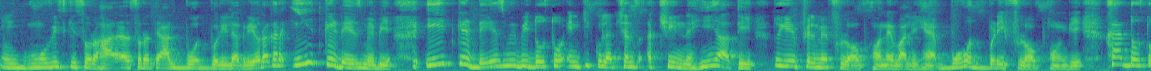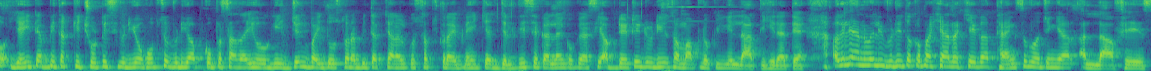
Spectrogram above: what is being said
मूवीज़ की सूरत हाल बहुत बुरी लग रही है। और अगर ईद के डेज़ में भी, ईद के डेज़ में भी दोस्तों, इनकी कलेक्शन अच्छी नहीं आती तो ये फ़िल्में फ्लॉप होने वाली हैं। बहुत बड़ी फ्लॉप होंगी। खैर दोस्तों, यही थी अभी तक की छोटी सी वीडियो होप से वीडियो आपको पसंद आई होगी। जिन भाई दोस्तों ने अभी तक चैनल को सब्सक्राइब नहीं किया, जल्दी से कर लें, क्योंकि ऐसी अपडेटेड वीडियोज़ हम आप लोग के लिए लाते ही रहते हैं। अगले आने वाली वीडियो तक अपना ख्याल रखिएगा। थैंक्स फॉर वॉचिंग यार। अल्लाह हाफिज़।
